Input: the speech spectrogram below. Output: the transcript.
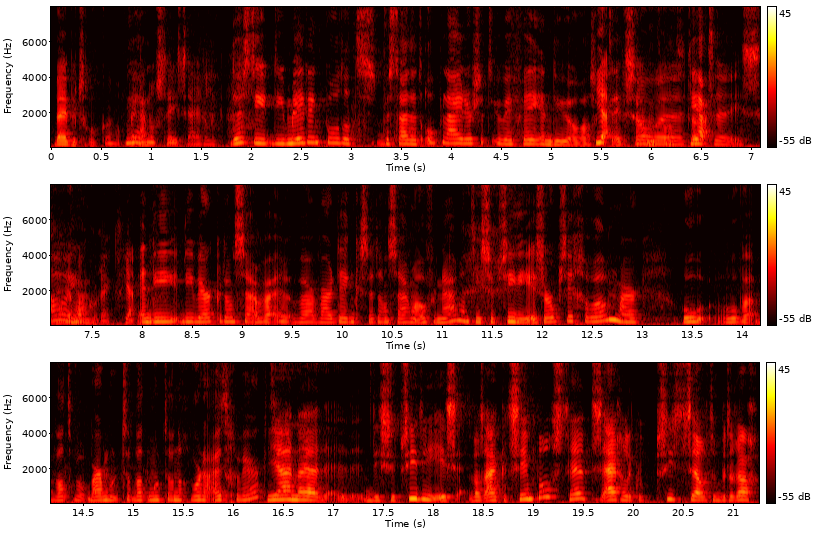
bij betrokken. Of ben ja. ik nog steeds eigenlijk. Dus die, die meedenkpool dat bestaat uit opleiders, het UWV en DUO, als ja, ik het even zo, samenvat. dat is oh, helemaal correct. Ja. En die, die werken dan samen, waar, waar denken ze dan samen over na? Want die subsidie is er op zich gewoon, maar... Hoe, hoe, wat, waar moet, wat moet dan nog worden uitgewerkt? Ja, nou ja, die subsidie is, was eigenlijk het simpelst. Hè. Het is eigenlijk precies hetzelfde bedrag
